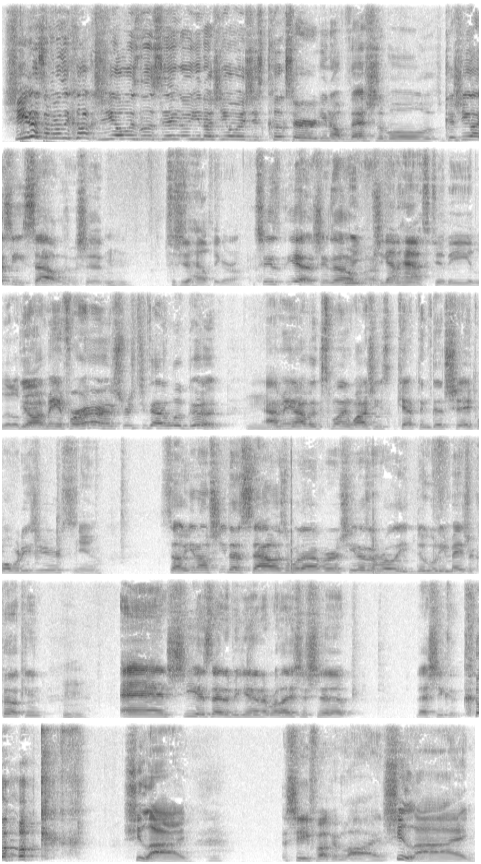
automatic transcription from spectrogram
She doesn't really cook. She always lives single. You know, she always just cooks her, you know, vegetables because she likes to eat salads and shit. Mm-hmm. So she's a healthy girl. She's yeah, she's a I mean, she kind of has to be a little You bit. know, I mean, for her, she, she got to look good. Mm-hmm. I mean, I would explain why she's kept in good shape over these years. yeah. So you know, she does salads or whatever. She doesn't really do any major cooking, mm-hmm. and she has said at the beginning of the relationship that she could cook. She lied. she fucking lied. She lied.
